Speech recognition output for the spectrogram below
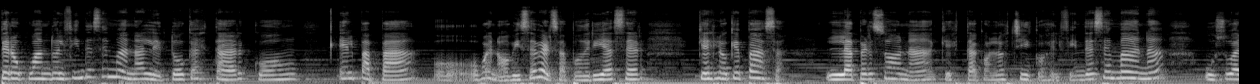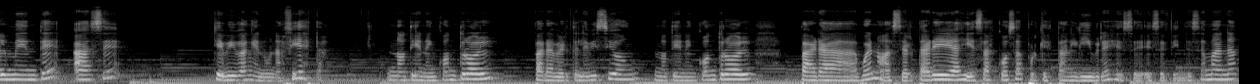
Pero cuando el fin de semana le toca estar con el papá o, o bueno, o viceversa, podría ser, ¿qué es lo que pasa? La persona que está con los chicos el fin de semana usualmente hace que vivan en una fiesta. No tienen control para ver televisión, no tienen control para, bueno, hacer tareas y esas cosas porque están libres ese, fin de semana.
